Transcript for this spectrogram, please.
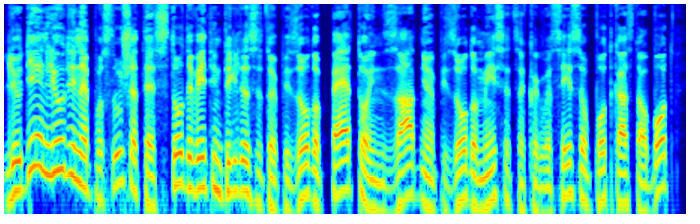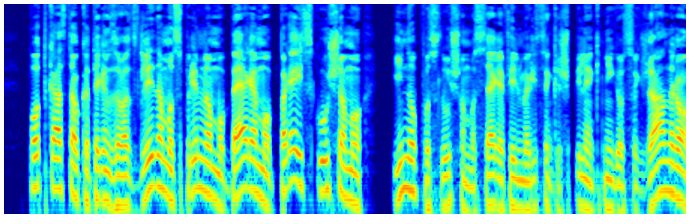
Ljudje in ljudi ne poslušate 139. epizodo, peto in zadnjo epizodo meseca Krvosesov podcasta Obot, podcasta, v katerem za vas gledamo, spremljamo, beremo, preizkušamo in poslušamo serije filme, resenke, špile in knjige vseh žanrov,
